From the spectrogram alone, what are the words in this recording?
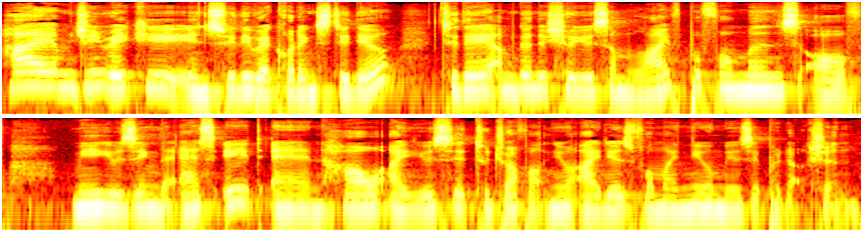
Hi, I'm Jean Reiki in Swee Lee Recording Studio. Today I'm going to show you some live performance of me using the S8 and how I use it to draft out new ideas for my new music production.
